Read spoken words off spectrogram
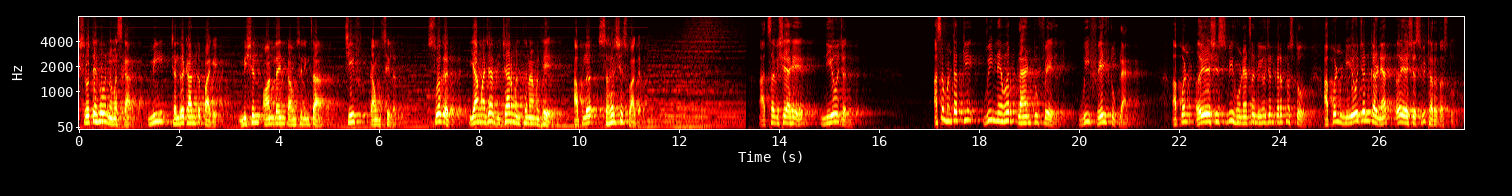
श्रोते हो नमस्कार. मी चंद्रकांत पागे मिशन ऑनलाईन काउन्सिलिंगचा चीफ काउन्सिलर. स्वगत. या माझ्या विचारमंथनामध्ये आपलं सहर्ष स्वागत. आजचा विषय आहे नियोजन. असं म्हणतात की we never plan to fail we fail to plan आपण अयशस्वी होण्याचं नियोजन करत नसतो. आपण नियोजन करण्यात अयशस्वी ठरत असतो.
